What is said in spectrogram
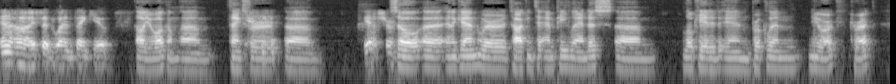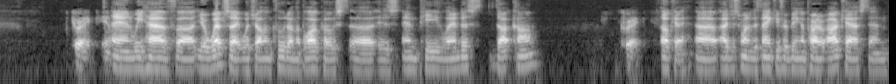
and uh, I said when. Thank you. Oh, you're welcome. Um, thanks for. Um, Yeah, sure. So, uh, and again, we're talking to MP Landis, um, located in Brooklyn, New York, correct? Correct. Yeah. And we have uh, your website, which I'll include on the blog post, uh, is mplandis.com. Correct. Okay. Uh, I just wanted to thank you for being a part of Ahtcast and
